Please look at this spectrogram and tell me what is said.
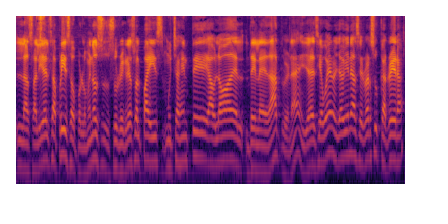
la salida del Saprissa, o por lo menos su, regreso al país, mucha gente hablaba de, de, la edad, ¿verdad? Y ya decía, bueno, ya viene a cerrar su carrera.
